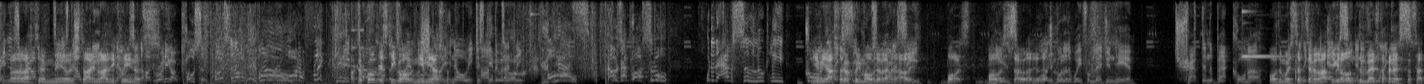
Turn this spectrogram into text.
spins Brate around, mili, šta im radi and now he's in the klinac? hunt, running up close and personal. Oh, what a flick! A kako doesn't ovdje have the stigao, time ali nije mi jasno. No, he Just can't give do it it, to I him. think. Oh! How is that possible? Nije mi jasno kako ima ovdje vremena, ali bolest. Bolest šta je uradio dečko. bullet brate. away from legend here. Trapped in the back corner. Ovdje mu je I don't think srce verovatno ever igralo seen anything like 250 na sat.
